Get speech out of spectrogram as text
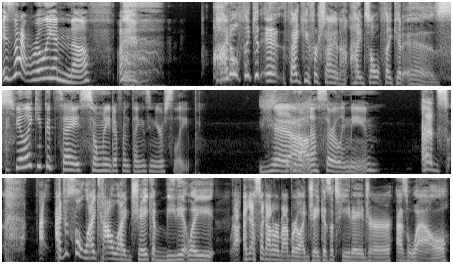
is that really enough? I don't think it is. Thank you for saying. that. I don't think it is. I feel like you could say so many different things in your sleep that you don't necessarily mean. and I, I just don't like how like Jake immediately. I guess I gotta remember like Jake is a teenager as well.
